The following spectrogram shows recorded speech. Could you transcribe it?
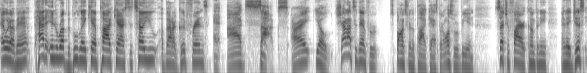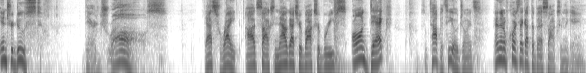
Hey, what up, man? Had to interrupt the Bootleg Kev podcast to tell you about our good friends at Odd Socks. All right, yo, shout out to them for sponsoring the podcast, but also for being such a fire company. And they just introduced their draws. That's right. Odd Socks now got your boxer briefs on deck, some Tapatio joints, and then of course they got the best socks in the game.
